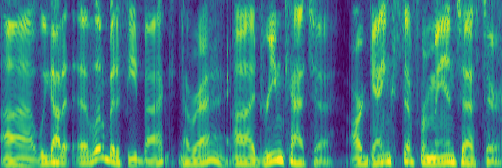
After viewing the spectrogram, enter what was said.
uh, we got a, a little bit of feedback. All right. Uh, Dreamcatcher, our gangsta from Manchester.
